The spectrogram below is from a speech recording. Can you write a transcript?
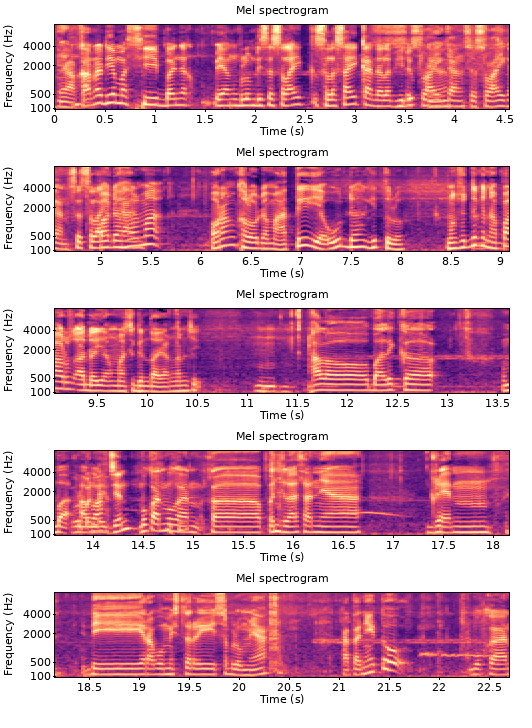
ya karena dia masih banyak yang belum diselesaikan selesaikan dalam hidupnya sesuaikan sesuaikan Seselaikan. Padahal mah orang kalau udah mati ya udah gitu loh. Maksudnya kenapa harus ada yang masih gentayangan sih? Hmm. kalau balik ke Mbak Urban apa? Legend? Bukan bukan ke penjelasannya Grand di Rabu Misteri sebelumnya. Katanya itu bukan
